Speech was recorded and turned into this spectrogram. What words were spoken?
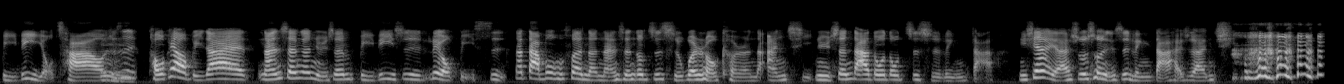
比例有差哦，嗯、就是投票比大概男生跟女生比例是六比四，那大部分的男生都支持温柔可人的安琪，女生大多都支持琳达。你现在也来说说你是琳达还是安琪？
